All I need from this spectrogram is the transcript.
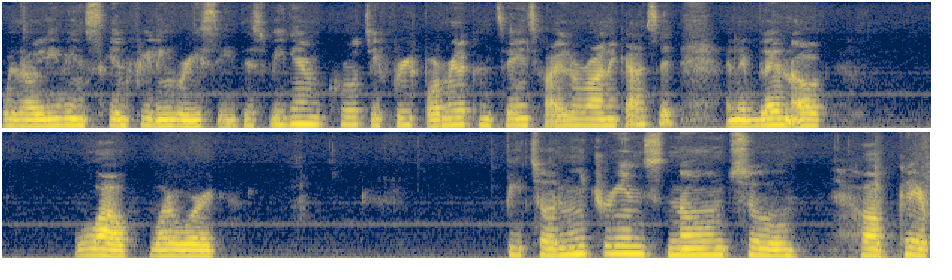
without leaving skin feeling greasy. This vegan cruelty free formula contains hyaluronic acid and a blend of wow what a word phytonutrients known to help clear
